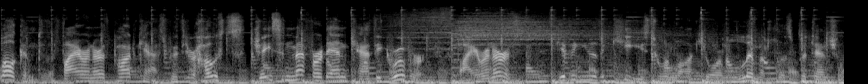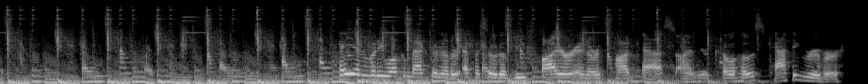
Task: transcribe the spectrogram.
Welcome to the Fire and Earth podcast with your hosts, Jason Mefford and Kathy Gruber. Fire and Earth, giving you the keys to unlock your limitless potential. Hey, everybody, welcome back to another episode of the Fire and Earth podcast. I'm your co host, Kathy Gruber.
